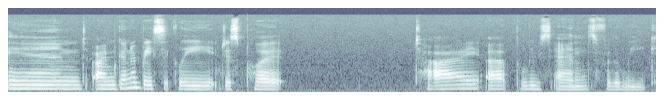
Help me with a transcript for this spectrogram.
and I'm going to basically just put tie up loose ends for the week.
